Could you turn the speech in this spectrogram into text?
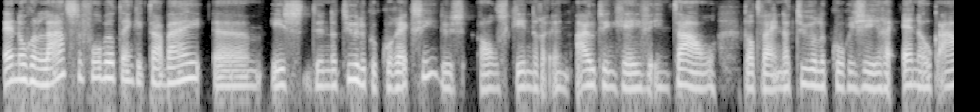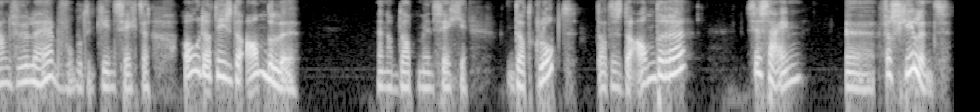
En nog een laatste voorbeeld, denk ik daarbij, um, is de natuurlijke correctie. Dus als kinderen een uiting geven in taal, dat wij natuurlijk corrigeren en ook aanvullen. Hè. Bijvoorbeeld een kind zegt, oh dat is de andere. En op dat moment zeg je, dat klopt, dat is de andere. Ze zijn uh, verschillend.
